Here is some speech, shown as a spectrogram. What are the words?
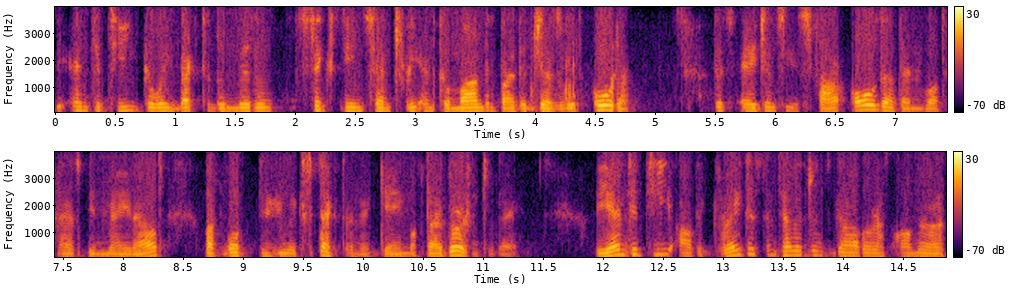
the entity going back to the middle 16th century and commanded by the Jesuit order. This agency is far older than what has been made out, but what do you expect in a game of diversion today? The entity are the greatest intelligence gatherers on earth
